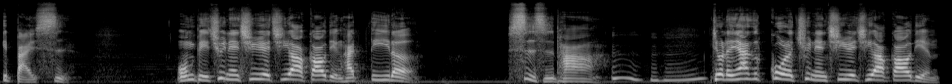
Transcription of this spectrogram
一百四，我们比去年七月七号高点还低了四十趴。嗯哼，就人家是过了去年七月七号高点，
